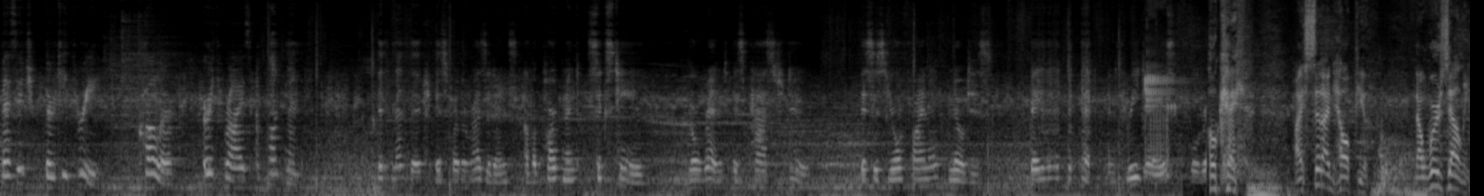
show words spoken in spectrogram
Message 33. Caller, Earthrise Apartment. This message is for the residents of apartment 16. Your rent is past due. This is your final notice. Failing to pay in three days will... Okay, I said I'd help you. Now where's Ellie?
